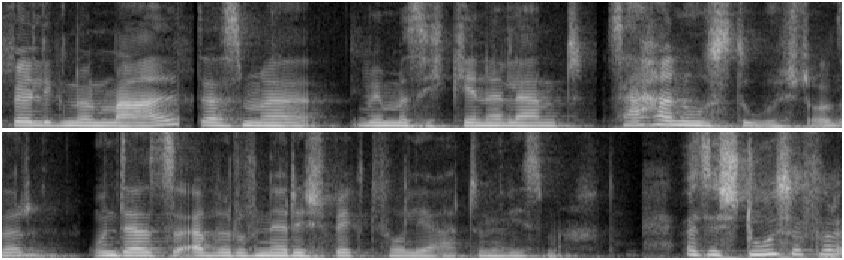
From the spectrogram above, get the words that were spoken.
völlig normal, dass man, wenn man sich kennenlernt, Sachen austauscht, oder? Und das aber auf eine respektvolle Art und Weise macht. Was hast du so für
